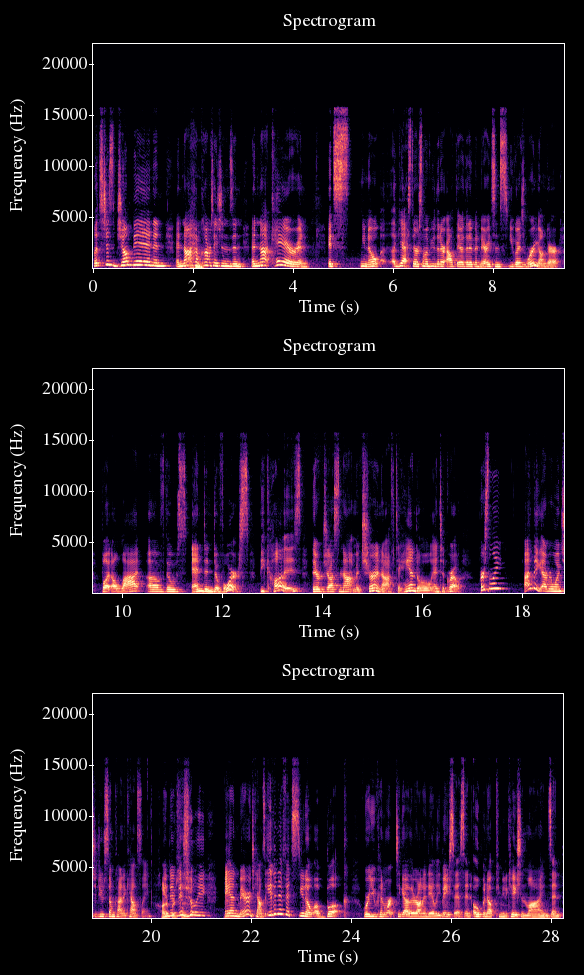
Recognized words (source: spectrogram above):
let's just jump in and and not have conversations and and not care. And it's you know uh, yes there are some of you that are out there that have been married since you guys were younger but a lot of those end in divorce because they're just not mature enough to handle and to grow. Personally i think everyone should do some kind of counseling 100%. individually and marriage counseling even if it's you know a book where you can work together on a daily basis and open up communication lines and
